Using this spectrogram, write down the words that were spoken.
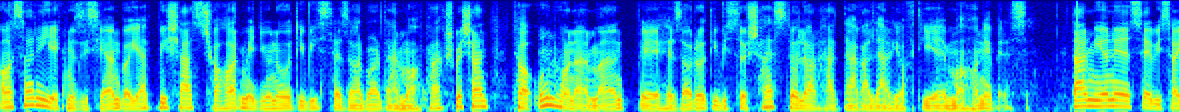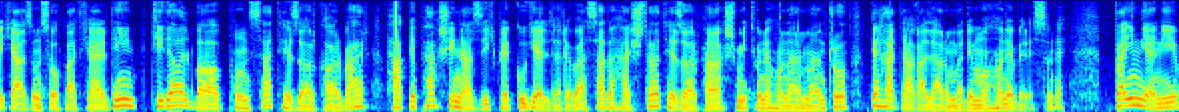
آثار یک موزیسین باید بیش از 4 میلیون و 200 هزار بار در ماه پخش بشن تا اون هنرمند به 1260 دلار حداقل دریافتی ماهانه برسه. در میان سرویس هایی که از اون صحبت کردیم تیدال با 500 هزار کاربر حق پخشی نزدیک به گوگل داره و 180 هزار پخش می‌تونه هنرمند رو به حداقل درآمد ماهانه برسونه و این یعنی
